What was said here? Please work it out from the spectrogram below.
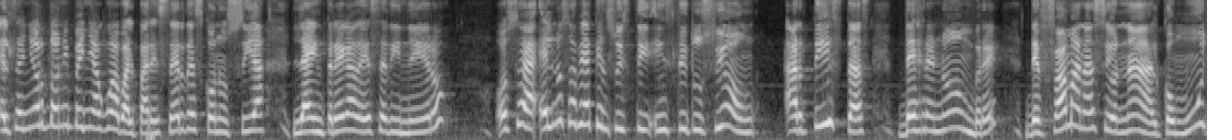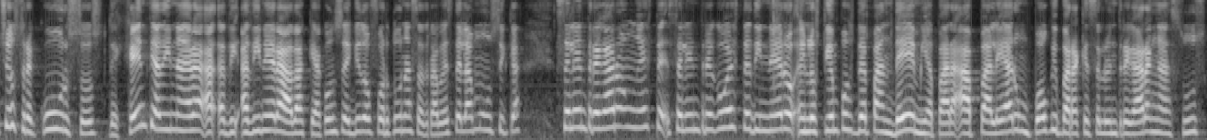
El señor Tony Peñaguaba al parecer desconocía la entrega de ese dinero. O sea, él no sabía que en su institución artistas de renombre, de fama nacional, con muchos recursos, de gente adinerada, que ha conseguido fortunas a través de la música, se le entregaron este, se le entregó este dinero en los tiempos de pandemia para apalear un poco y para que se lo entregaran a sus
